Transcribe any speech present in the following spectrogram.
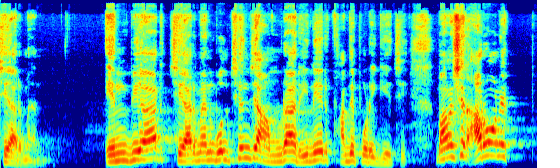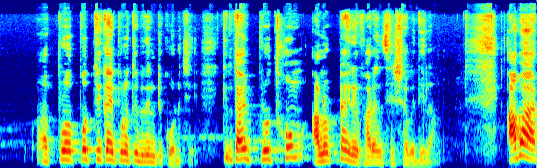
চেয়ারম্যান। এনবিআর চেয়ারম্যান বলছেন যে আমরা ঋণের ফাঁদে পড়ে গিয়েছি। বাংলাদেশের আরও অনেক পত্রিকায় প্রতিবেদনটি করেছে, কিন্তু আমি প্রথম আলোটাই রেফারেন্স হিসাবে দিলাম। আবার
